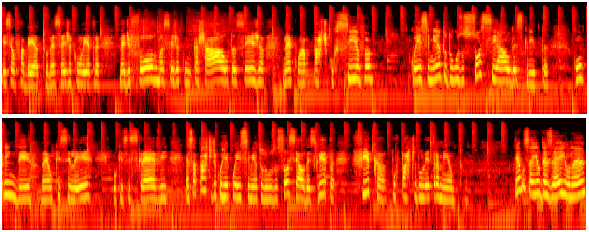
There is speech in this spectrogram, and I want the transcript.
esse alfabeto, né, seja com letra né, de forma, seja com caixa alta, seja né, com a parte cursiva. Conhecimento do uso social da escrita, compreender né, o que se lê o que se escreve. Essa parte de reconhecimento do uso social da escrita fica por parte do letramento. Temos aí o desenho, né,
